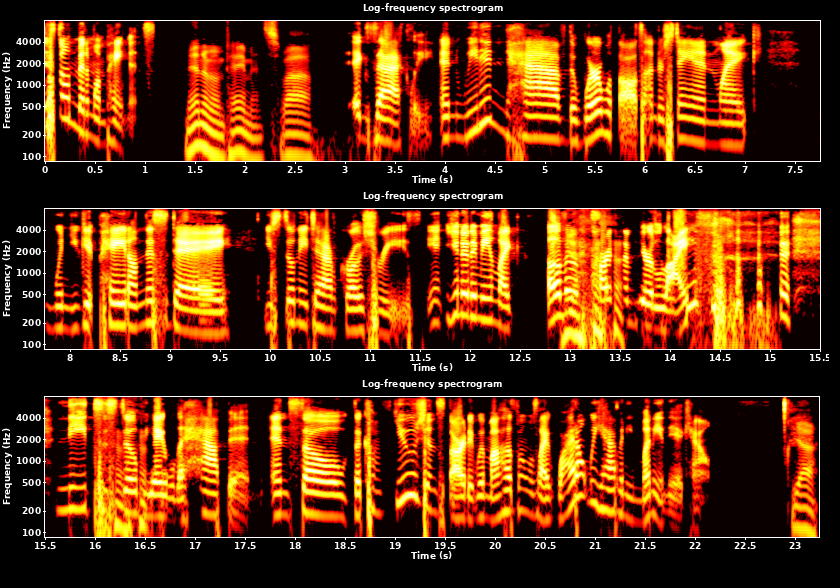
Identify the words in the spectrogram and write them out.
just on minimum payments. Minimum payments. Wow. Exactly, and we didn't have the wherewithal to understand like when you get paid on this day, you still need to have groceries. You know what I mean? Like other Yeah. parts of your life need to still be able to happen. And so the confusion started when my husband was like, "Why don't we have any money in the account?" Yeah.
